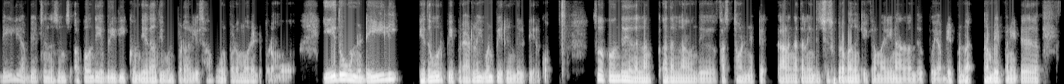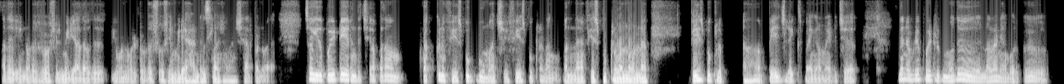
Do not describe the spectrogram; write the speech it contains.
Daily updates in the sense அப்போ வந்து எவ்ரி வீக் வந்து ஏதாவது யுவன் படம் ரிலீஸ் ஆகும். ஒரு படமோ, ரெண்டு படமோ ஏதோ ஒன்று டெய்லி ஏதோ ஒரு பேப்பர் ஆடில் யுவன் பேர் இருந்துக்கிட்டே இருக்கும். ஸோ அப்போ வந்து அதெல்லாம் அதெல்லாம் வந்து ஃபர்ஸ்ட் ஆன் நெட்டு காலங்காத்தால எழுந்திரிச்சு சுப்பிரபாதம் கேட்குற மாதிரி நான் அதை வந்து போய் அப்டேட் பண்ணுவேன். அப்டேட் பண்ணிட்டு அதை என்னோட சோஷியல் மீடியா அதாவது யுவன் வேர்ல்டோட சோஷியல் மீடியா ஹேண்டில்ஸ்லாம் ஷேர் பண்ணுவேன். ஸோ இது போயிட்டே இருந்துச்சு. அப்போ தான் டக்குன்னு ஃபேஸ்புக் பூம் ஆச்சு. ஃபேஸ்புக்கில் நான் வந்தேன். ஃபேஸ்புக்கில் வந்தோடனே ஃபேஸ்புக்கில் பேஜ் லைக்ஸ் பயங்கரமாயிடுச்சு. தென் அப்படியே போயிட்டு இருக்கும்போது நல்லா ஞாபகம் இருக்கு.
